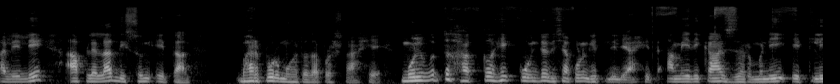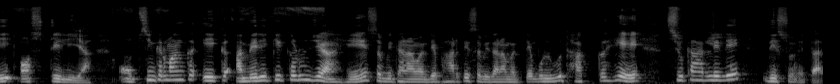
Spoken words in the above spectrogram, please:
आलेले आपल्याला दिसून येतात? भरपूर महत्त्वाचा प्रश्न आहे. मूलभूत हक्क हे कोणत्या देशाकडून घेतलेले आहेत? America Germany Italy Australia. Option क्रमांक एक अमेरिकेकडून जे आहे संविधानामध्ये भारतीय संविधानामध्ये मूलभूत हक्क हे स्वीकारलेले दिसून येतात.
